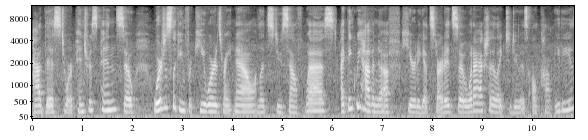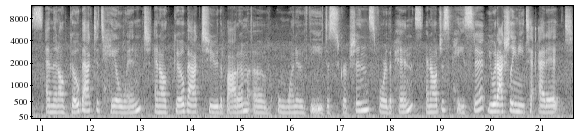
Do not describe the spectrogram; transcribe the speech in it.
add this to our Pinterest pins. So we're just looking for keywords right now. Let's do Southwest. I think we have enough here to get started. So what I actually like to do is I'll copy these and then I'll go back to Tailwind and I'll go back to the bottom of one of the descriptions for the pins and I'll just paste it. You would actually need to edit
